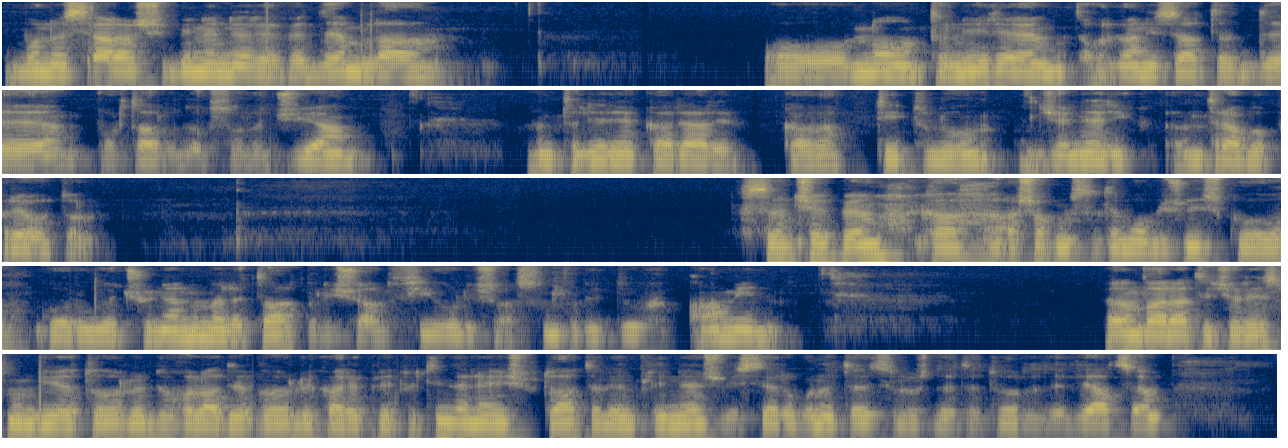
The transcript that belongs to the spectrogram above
Bună seara și bine ne revedem la o nouă întâlnire organizată de portalul Doxologia, întâlnire care are ca titlu generic Întreabă preotul. Să începem, ca, așa cum suntem obișnuiți, cu, cu o rugăciune în numele Tatălui și al Fiului și al Sfântului Duh. Amin. Împărate Ceresc, Mângâietorului, Duhul adevărului, care pretutindene aici toate le împlinești, viserul bunătăților și dătătorul de viață,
